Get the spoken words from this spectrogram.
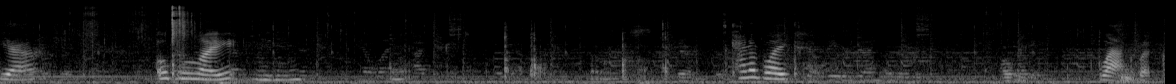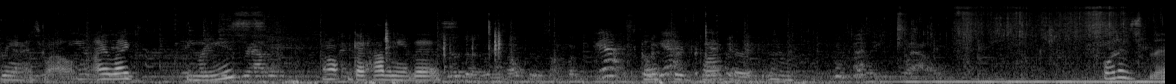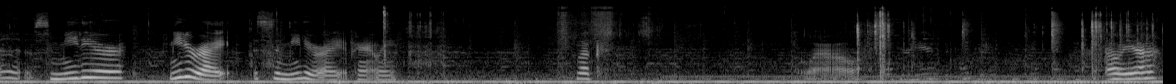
Yeah. Opal light. Mm-hmm. It's kind of like black, but green as well. I like these. I don't think I have any of this. Sculptured copper. What is this? Meteor, meteorite. This is a meteorite, apparently. Look. Oh yeah?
